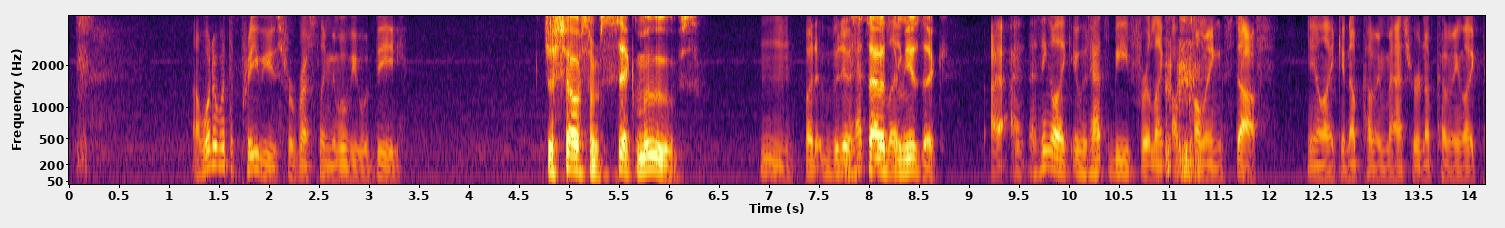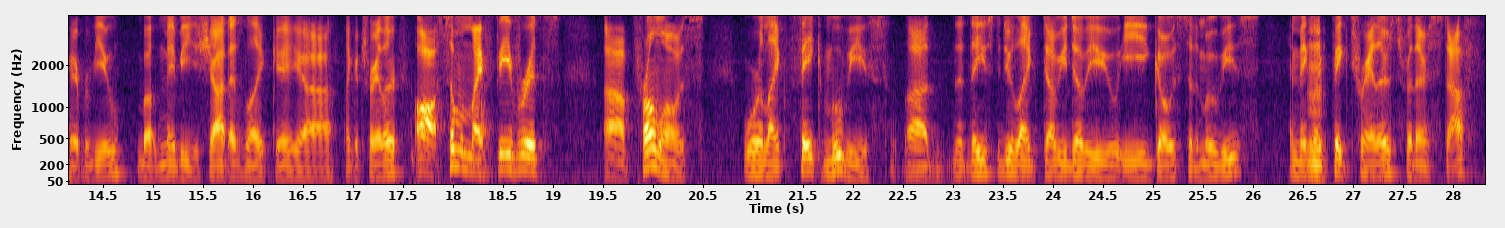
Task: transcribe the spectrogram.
I wonder what the previews for wrestling the movie would be. just show some sick moves. Hmm. But it, but it would have Set to it be to music. I, I I think like it would have to be for like upcoming stuff. You know, like an upcoming match or an upcoming like pay per view, but maybe shot as like a uh, like a trailer. Oh, some of my favorites uh, promos were like fake movies. Uh, that they used to do like WWE goes to the movies and make like fake trailers for their stuff.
